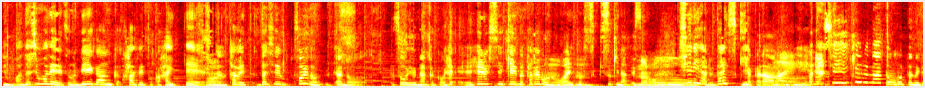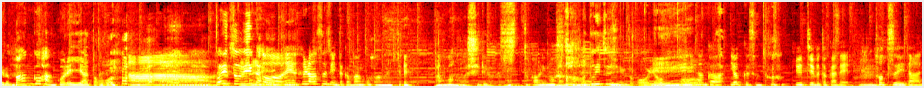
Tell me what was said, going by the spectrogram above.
でも私もねそのビーガンカフェとか入って、はい。あの食べて私そういうのあのそういうなんかこうヘヘルシー系の食べ物を割と好き,、好きなんですよ。なるほど。シリアル大好きやから、はい。私いけるなと思ったんだけど晩ご飯これ嫌と思う。割とみんーなね。フランス人とか晩ご飯めっちゃえ晩ご飯がシリアルかありますね。ドイツ人とか多いよ。なんかよくその YouTube とかでうん。嫁いだ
